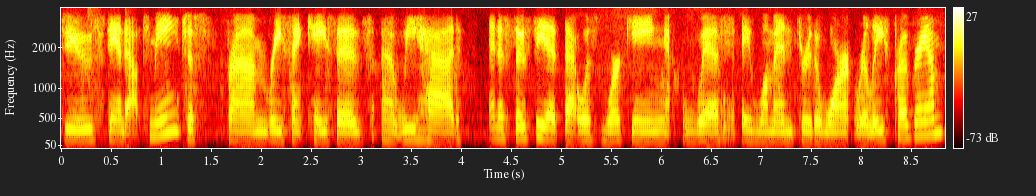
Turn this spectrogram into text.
do stand out to me just from recent cases. Uh, we had an associate that was working with a woman through the Warrant Relief Program,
